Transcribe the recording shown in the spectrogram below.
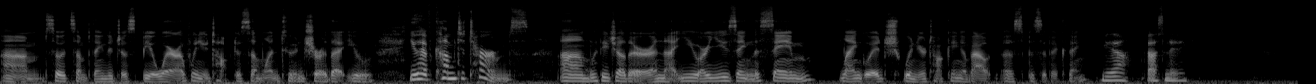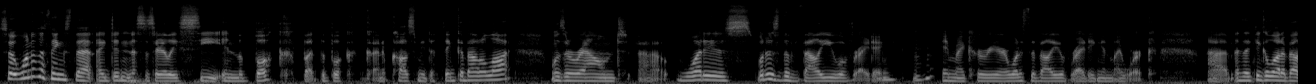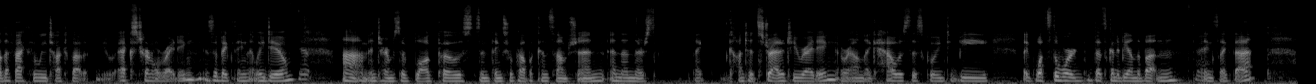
Um, so it's something to just be aware of when you talk to someone to ensure that you, you have come to terms um, with each other and that you are using the same language when you're talking about a specific thing. Yeah, fascinating. So one of the things that I didn't necessarily see in the book, but the book kind of caused me to think about a lot, was around uh, what is what is the value of writing in my career? What is the value of writing in my work? Um, and I think a lot about the fact that we talked about you know, external writing is a big thing that we do Yep. um, in terms of blog posts and things for public consumption. And then there's like content strategy writing around like how is this going to be like what's the word that's going to be on the button things like that.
